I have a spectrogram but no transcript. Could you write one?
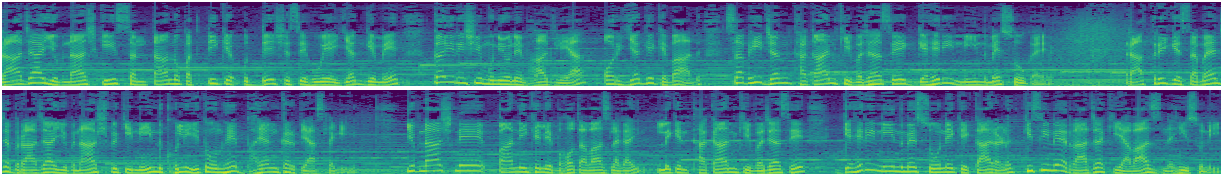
राजा युवनाश की संतानोपत्ति के उद्देश्य से हुए यज्ञ में कई ऋषि मुनियों ने भाग लिया और यज्ञ के बाद सभी जन थकान की वजह से गहरी नींद में सो गए। रात्रि के समय जब राजा युवनाश्व की नींद खुली तो उन्हें भयंकर प्यास लगी। युवनाश ने पानी के लिए बहुत आवाज़ लगाई, लेकिन थकान की वजह से गहरी नींद में सोने के कारण किसी ने राजा की आवाज़ नहीं सुनी।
